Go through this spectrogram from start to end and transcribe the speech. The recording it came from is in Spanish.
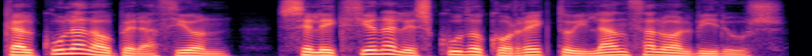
Calcula la operación, selecciona el escudo correcto y lánzalo al virus.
